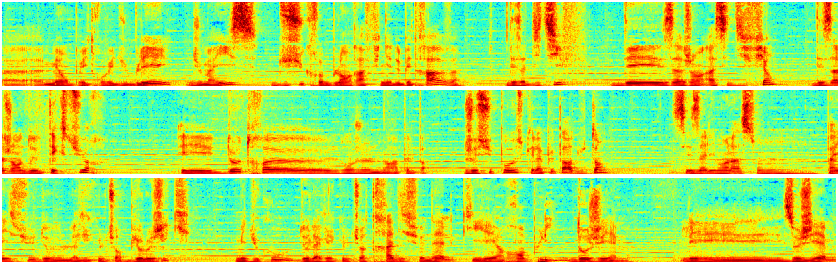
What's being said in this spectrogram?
Euh, mais on peut y trouver du blé, du maïs, du sucre blanc raffiné de betterave, des additifs, des agents acidifiants, des agents de texture et d'autres euh, dont je ne me rappelle pas. Je suppose que la plupart du temps, ces aliments-là sont pas issus de l'agriculture biologique, mais du coup de l'agriculture traditionnelle qui est remplie d'OGM. Les OGM,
